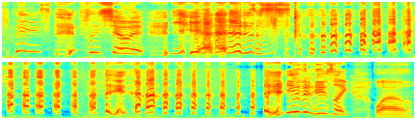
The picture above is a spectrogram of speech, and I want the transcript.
please, please show it. Yes! Even he's like, wow.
